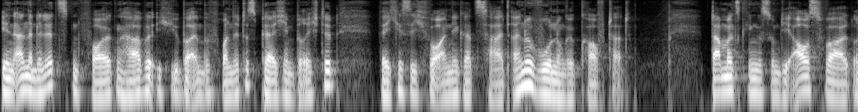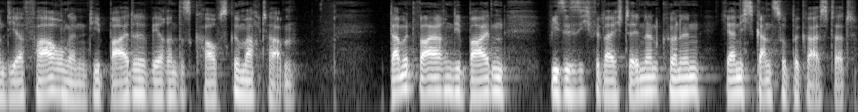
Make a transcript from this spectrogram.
In einer der letzten Folgen habe ich über ein befreundetes Pärchen berichtet, welches sich vor einiger Zeit eine Wohnung gekauft hat. Damals ging es um die Auswahl und die Erfahrungen, die beide während des Kaufs gemacht haben. Damit waren die beiden, wie Sie sich vielleicht erinnern können, ja nicht ganz so begeistert.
